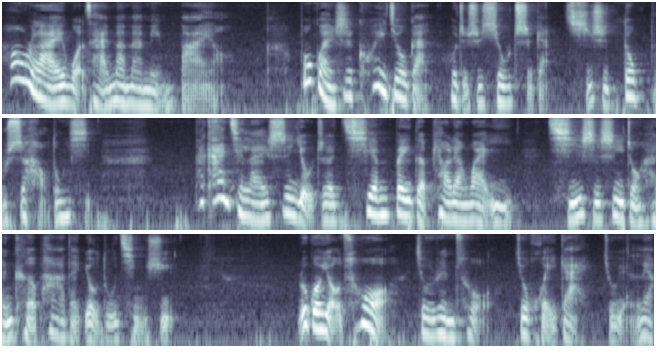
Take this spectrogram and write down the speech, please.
后来我才慢慢明白哦，不管是愧疚感或者是羞耻感，其实都不是好东西。它看起来是有着谦卑的漂亮外衣，其实是一种很可怕的有毒情绪。如果有错就认错，就悔改，就原谅，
